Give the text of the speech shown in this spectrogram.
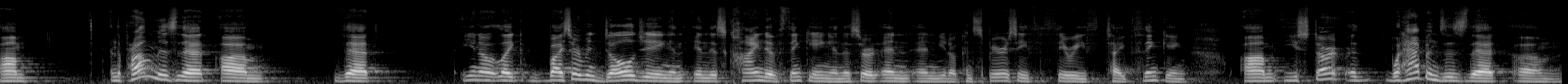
Um, and the problem is that, um, that you know, like by sort of indulging in, in this kind of thinking and this sort of, and, and you know, conspiracy theory type thinking, um, you start, uh, what happens is that um,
